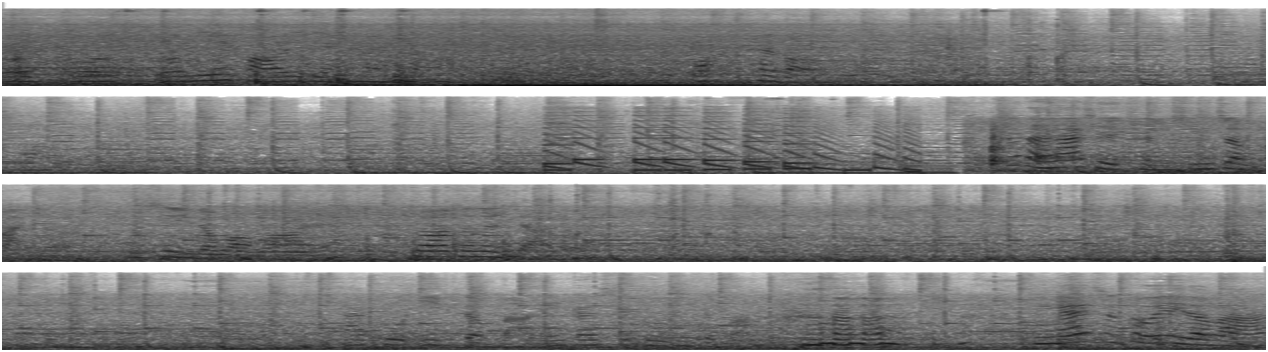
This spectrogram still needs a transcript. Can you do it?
我我我捏薄一点看看，哇，太薄了！这台它写全新正版的，不是你的娃娃哎，不知道真的假的。他故意的吧？应该是故意的吧？应该是故意的吧？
